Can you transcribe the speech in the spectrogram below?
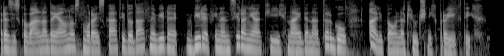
Raziskovalna dejavnost mora iskati dodatne vire, vire financiranja, ki jih najde na trgu ali pa v naključnih projektih.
